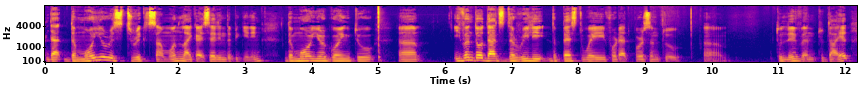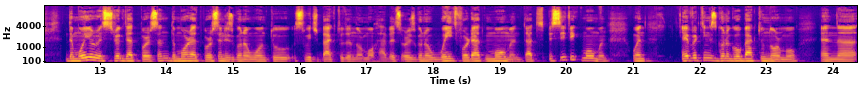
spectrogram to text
that the more you restrict someone, like I said in the beginning, the more you're going to, uh, even though that's the really the best way for that person to um, to live and to diet, the more you restrict that person, the more that person is gonna want to switch back to the normal habits, or is gonna wait for that moment, that specific moment when everything is gonna go back to normal, and uh,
